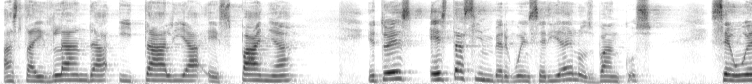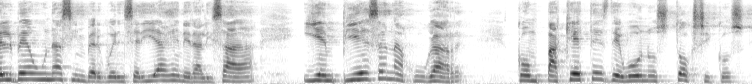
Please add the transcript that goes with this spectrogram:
hasta Irlanda, Italia, España. Entonces, esta sinvergüencería de los bancos se vuelve una sinvergüencería generalizada y empiezan a jugar con paquetes de bonos tóxicos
